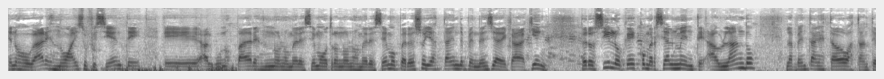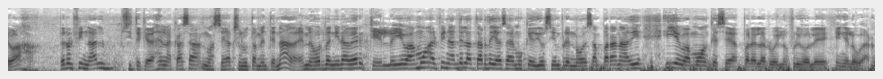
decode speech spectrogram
en los hogares no hay suficiente, eh, algunos padres no los merecemos, otros no los merecemos, pero eso ya está en dependencia de cada quien. Pero sí, lo que es comercialmente hablando, las ventas han estado bastante bajas. Pero al final, si te quedas en la casa, no haces absolutamente nada. Es mejor venir a ver qué le llevamos. Al final de la tarde ya sabemos que Dios siempre no desampara a nadie y llevamos aunque sea para el arroz y los frijoles en el hogar.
